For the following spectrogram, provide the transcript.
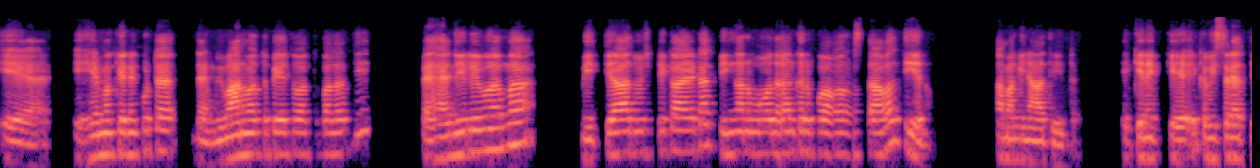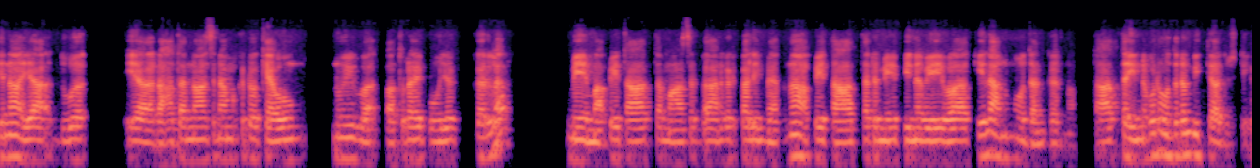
ඒ එහෙම කෙනෙකුට දැන් විමානවත්තු ප්‍රේතවත්තු බලද්දී පැහැදිලිවම මිත්‍යා දෘෂ්ටිකයටත් පින් අනුමෝදන් කරපු අවස්ථාවල් තියෙනවා. තමන්ගේ ඥාතීන්ට. එක්කෙනෙක් එක විස්තරයක් තියෙනවා එයා දුව එයා රහතන් වහන්සේ නමකට කැවුම් නුයි වතුරයි පූජා කරලා මේ අපේ තාත්තා මාස ගානකට කලින් මැරුණා අපේ තාත්තට මේ පින වේවා කියලා අනුමෝදන් කරනවා. තාත්තා ඉන්නකොට හොඳට මිත්‍යා දෘෂ්ටික.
